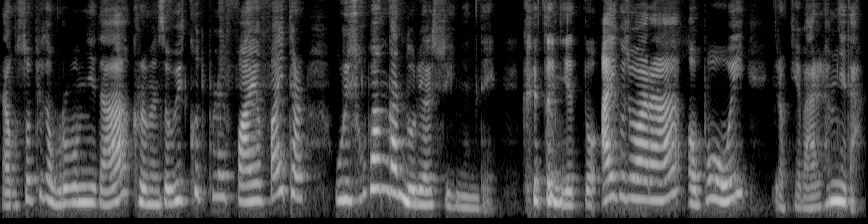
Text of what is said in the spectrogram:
라고 소피가 물어봅니다. 그러면서 we could play firefighter. 우리 소방관 놀이 할 수 있는데. 그랬더니 얘 또 아이고 좋아라 a boy 이렇게 말을 합니다.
